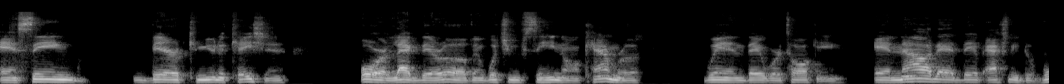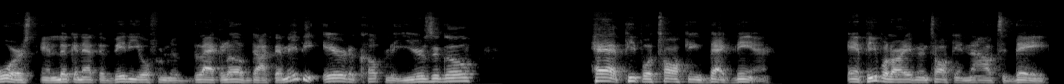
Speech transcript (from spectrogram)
and seeing their communication or lack thereof and what you've seen on camera when they were talking. And now that they've actually divorced and looking at the video from the Black Love doc that maybe aired a couple of years ago, had people talking back then. And people are even talking now today,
